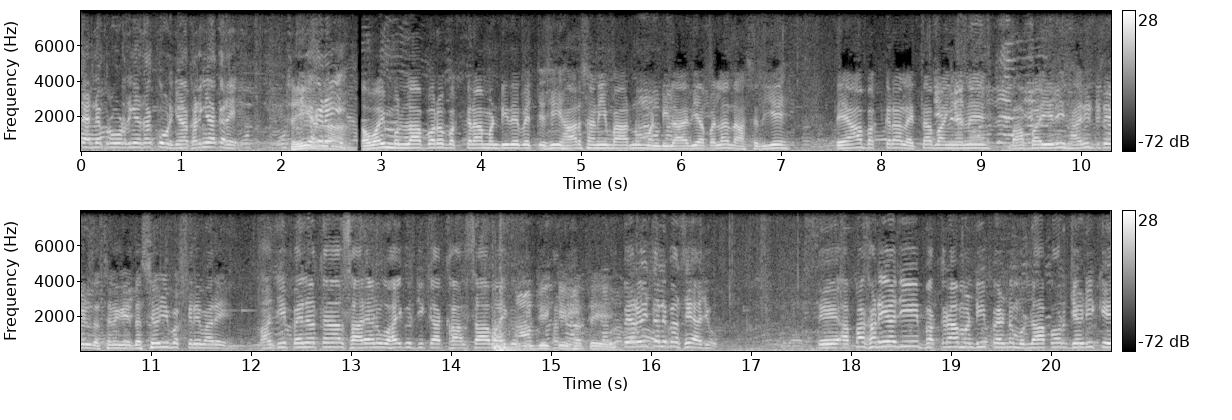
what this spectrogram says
3 ਕਰੋੜ ਦੀਆਂ ਤਾਂ ਘੋੜੀਆਂ ਖੜੀਆਂ ਕਰੇ। ਸਹੀ ਠੀਕ ਹੈ ਗੱਲ ਆ। ਬਾਈ ਮੁੱਲਾਪੁਰ ਬੱਕਰਾ ਮੰਡੀ ਦੇ ਵਿੱਚ ਸੀ ਹਰ ਸ਼ਨੀਵਾਰ ਨੂੰ ਮੰਡੀ ਲੱਗਦੀ ਆ ਪਹਿਲਾਂ ਦੱਸ ਦਈਏ। ਤੇ ਆਹ ਬੱਕਰਾ ਲੈਤਾ ਬਾਈਆਂ ਨੇ। ਬਾਬਾ ਜੀ ਇਹਦੀ ਸਾਰੀ ਡਿਟੇਲ ਦੱਸਣਗੇ। ਦੱਸਿਓ ਜੀ ਬੱਕਰੇ ਬਾਰੇ। ਹਾਂਜੀ ਪਹਿਲਾਂ ਤਾਂ ਸਾਰਿਆਂ ਨੂੰ ਵਾਹਿਗੁਰੂ ਜੀ ਕਾ ਖਾਲਸਾ ਵਾਹਿਗੁਰੂ ਜੀ ਕੀ ਫਤਿਹ। ਪੈਰੋਂ ਹੀ ਥੱਲੇ ਪਾਸੇ ਆ ਜਾਓ। ਤੇ ਆਪਾਂ ਖੜੇ ਆ ਜੀ ਬੱਕਰਾ ਮੰਡੀ ਪਿੰਡ ਮੁੱਲਾਪੁਰ ਜਿਹੜੀ ਕਿ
